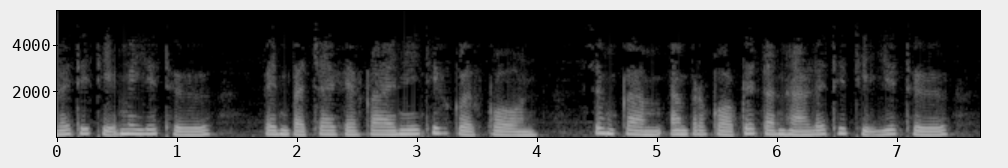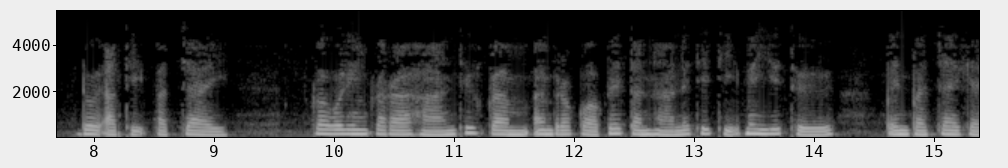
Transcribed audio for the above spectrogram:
และทิฏฐิไม่ยึดถือ เป็นปัจจัยแก่กายนี้ที่เกิดก่อน ซึ่งกรรมอันประกอบด้วยตัณหาและทิฏฐิยึดถือ โดยอธิปัจจัยกวลิงกราหานที่กรรมอันประกอบด้วยตัณหาและทิฏฐิไม่ยึดถือ เป็นปัจจัยแก่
